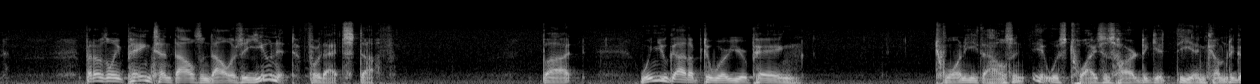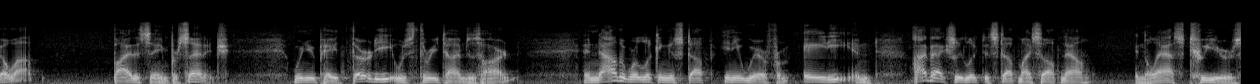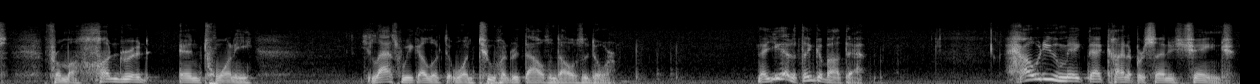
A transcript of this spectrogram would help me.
But I was only paying $10,000 a unit for that stuff. But when you got up to where you're paying 20,000, it was twice as hard to get the income to go up by the same percentage. When you paid 30, it was three times as hard. And now that we're looking at stuff anywhere from 80, and I've actually looked at stuff myself now in the last two years from 120. Last week I looked at one $200,000 a door. Now you got to think about that. How do you make that kind of percentage change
